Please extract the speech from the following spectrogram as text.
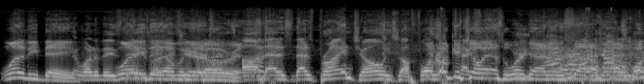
One of these days. One of these One days. of these days, I'm gonna get over it. Uh, that is that is Brian Jones, a former. Go get Texas- your ass a workout in, son. man. Run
